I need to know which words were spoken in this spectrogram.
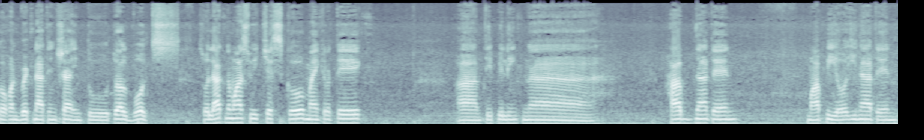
So, convert natin siya into 12 volts. So lahat ng mga switches ko, Microtech, um, TP-Link na hub natin, mga POE natin,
